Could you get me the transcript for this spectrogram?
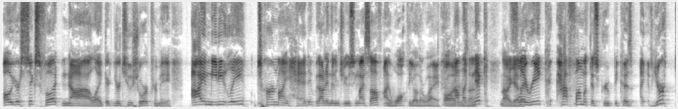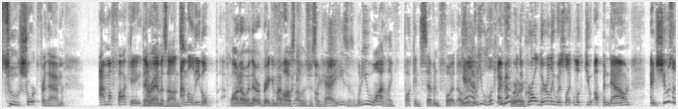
oh you're six foot. Nah, like you're too short for me." I immediately turn my head without even introducing myself. I walk the other way. Oh, I'm like, Nick, No, I get it. Flerique, have fun with this group because if you're too short for them, I'm a fucking. They were I'm- Amazons. I'm a legal. Oh no, when they were breaking my balls, I was just like, okay? Jesus, what do you want? Like fucking seven foot? I was Yeah. like, what are you looking for? I remember for? the girl literally was like looked you up and down, and she was a.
